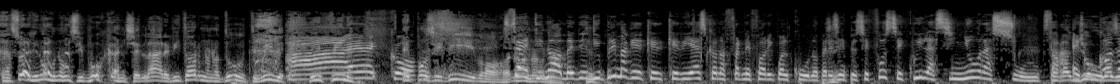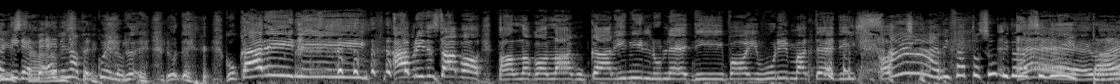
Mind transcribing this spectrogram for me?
la storia di un uomo non si può cancellare, ritornano tutti, quindi Ah, il fine ecco. è positivo. Senti, no, no, no. ma di- di- prima che, che- che riescano a farne fuori qualcuno, per esempio, se fosse qui la signora Assunta, ecco, giù, l'ho cosa vista, direbbe? Eh, no, per quello. Lo- lo- Cuccarini! Aprite sta porta! Parlo con la Cuccarini il lunedì, poi pure il martedì. Ah, ha rifatto subito la Eh, sigletta,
